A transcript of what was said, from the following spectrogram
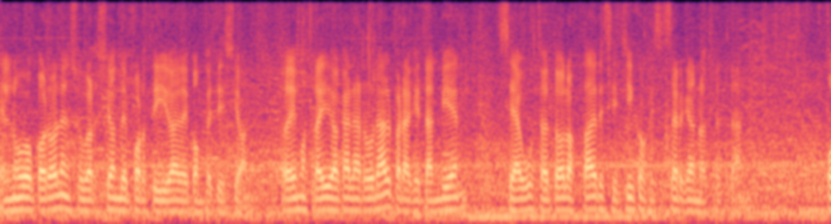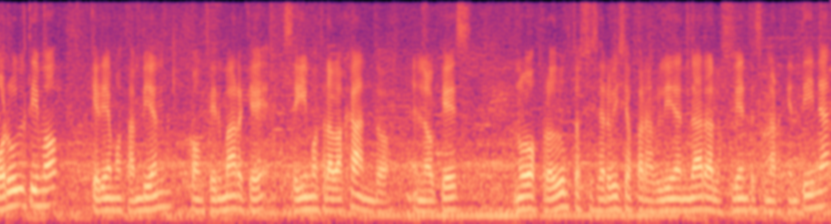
el nuevo Corolla en su versión deportiva de competición. Lo hemos traído acá a la rural para que también sea a gusto de todos los padres y chicos que se acercan a nuestro stand. Por último, queríamos también confirmar que seguimos trabajando en lo que es nuevos productos y servicios para blindar a los clientes en Argentina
